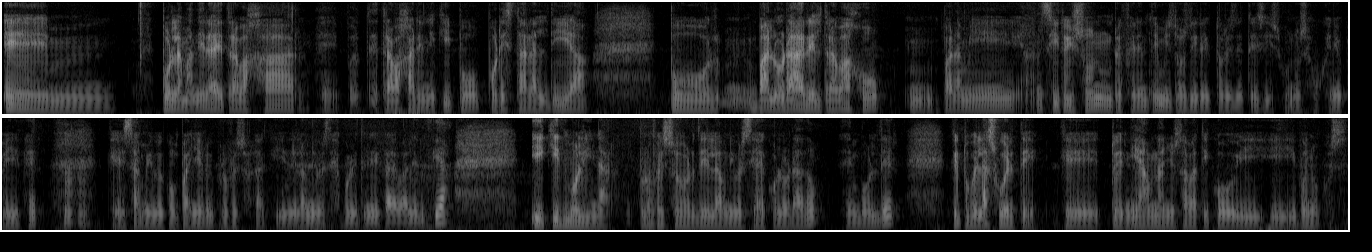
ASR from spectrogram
em, por la manera de trabajar, eh, de trabajar en equipo, por estar al día, por valorar el trabajo, para mí han sido y son un referente mis dos directores de tesis. Uno es Eugenio Pellicer, que es amigo y compañero y profesor aquí de la Universidad Politécnica de Valencia, y Kid Molinar, profesor de la Universidad de Colorado en Boulder, que tuve la suerte que tenía un año sabático y, bueno, pues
